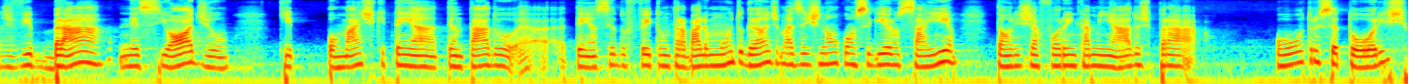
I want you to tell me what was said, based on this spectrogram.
de vibrar nesse ódio que por mais que tenha tentado eh, tenha sido feito um trabalho muito grande mas eles não conseguiram sair então eles já foram encaminhados para outros setores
